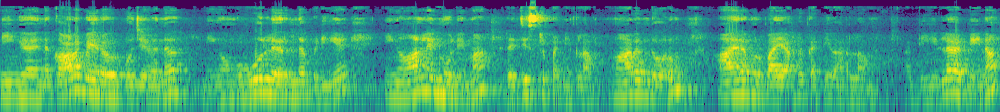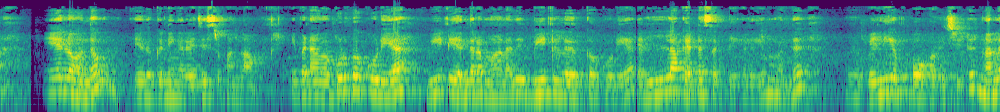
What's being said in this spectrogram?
நீங்கள் இந்த காலபைரவர் பூஜை வந்து நீங்கள் உங்கள் ஊரில் இருந்தபடியே நீங்கள் ஆன்லைன் மூலயமா ரெஜிஸ்டர் பண்ணிக்கலாம். மாதந்தோறும் ஆயிரம் ரூபாயாக கட்டி வரலாம். அப்படி இல்லை அப்படின்னா நேரில் வந்து இதுக்கு நீங்கள் ரெஜிஸ்டர் பண்ணலாம். இப்போ நாங்கள் கொடுக்கக்கூடிய வீட்டு எந்திரமானது வீட்டில் இருக்கக்கூடிய எல்லா கெட்ட சக்திகளையும் வந்து வெளியே போக வச்சுட்டு நல்ல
